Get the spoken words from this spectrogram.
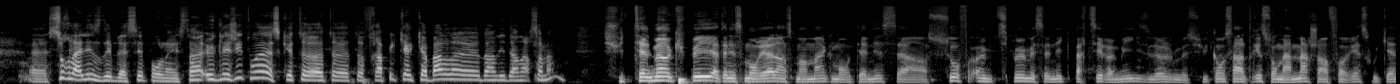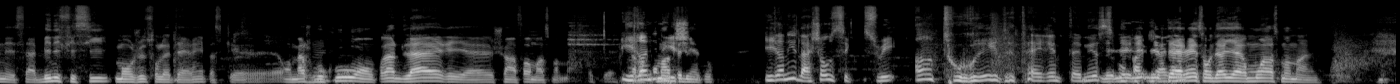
sur la liste des blessés pour l'instant. Hugues Léger, toi, est-ce que tu as, frappé quelques balles dans les dernières semaines? Je suis tellement occupé à Tennis Montréal en ce moment que mon tennis en souffre un petit peu, mais ce n'est que partie remise. Là, je me suis concentré sur ma marche en forêt ce week-end et ça bénéficie mon jeu sur le terrain parce qu'on marche mm. beaucoup, on prend de l'air et je suis en forme en ce moment. Ironie, bientôt ironie de la chose, c'est que tu es entouré de terrains de tennis. Les, terrains sont derrière moi en ce moment.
